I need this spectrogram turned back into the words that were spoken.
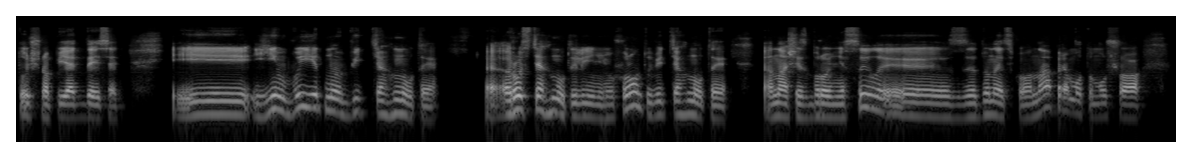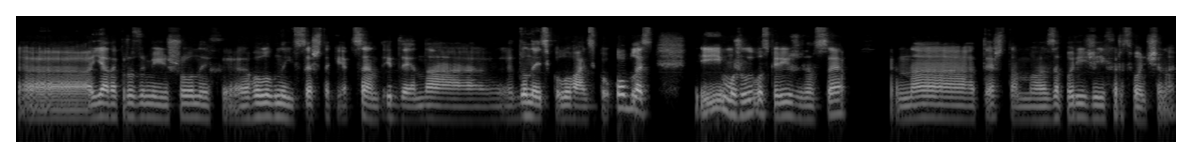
точно 5-10, і їм вигідно відтягнути, е, розтягнути лінію фронту, відтягнути е, наші збройні сили е, з Донецького напряму, тому що е, я так розумію, що у них е, головний все ж таки акцент іде на Донецьку Луганську область, і можливо, скоріш за все. На теж там е, Запоріжжя і Херсонщина.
